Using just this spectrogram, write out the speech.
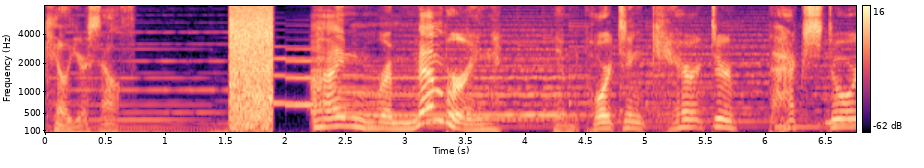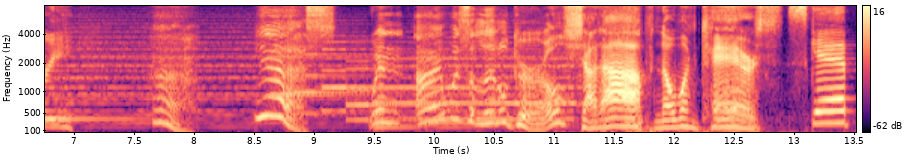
Kill yourself. I'm remembering. Important character backstory. Huh. Yes. When I was a little girl. Shut up! No one cares. Skip.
